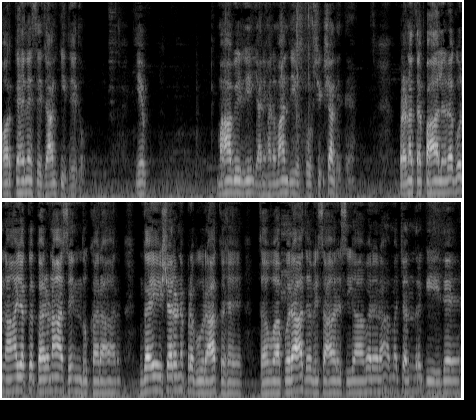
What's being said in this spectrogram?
और कहने से जान की दे दो। ये महावीर जी, यानी हनुमान जी उसको शिक्षा देते हैं। प्रणत पाल रघुनायक करुणा सिंधु खरार, गए शरण प्रभु राख है, तव अपराध विसार सियावर रामचंद्र की जय।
